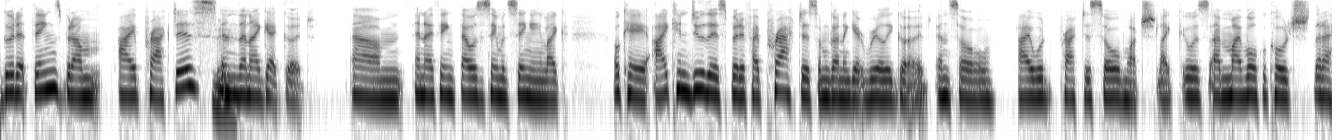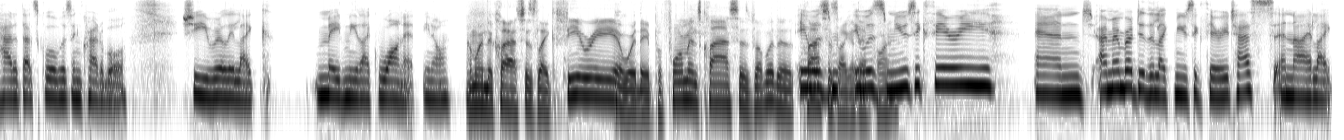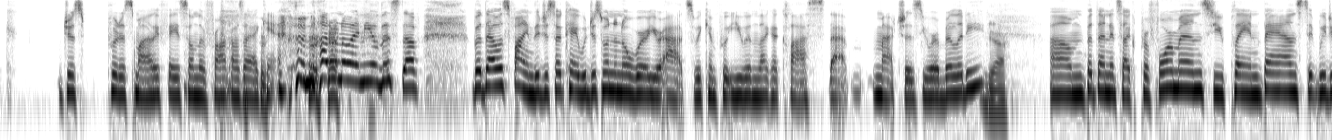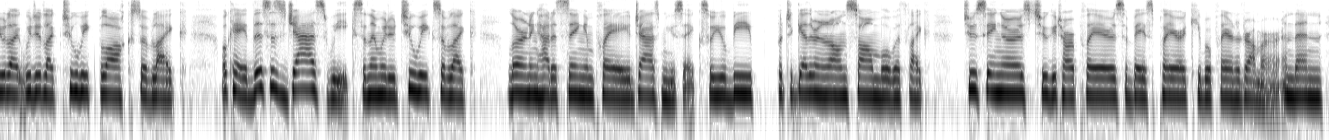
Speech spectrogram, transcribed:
good at things but i'm i practice and then i get good um, and i think that was the same with singing like okay i can do this but if i practice i'm gonna get really good and so i would practice so much. Like it was uh, my vocal coach that i had at that school was incredible. She really like made me like want it you know? And were the classes like theory or were they performance classes? What were the it classes was like at it was point? music theory and i remember i did the like music theory tests and i like just put a smiley face on the front. I was like i can't. I don't know any of this stuff. But that was fine. They just okay we just want to know where you're at so we can put you in like a class that matches your ability. Yeah. Um, but then it's like performance. You play in bands. We do like we did like two week blocks of like, okay, this is jazz weeks, and then we do two weeks of like learning how to sing and play jazz music. So you'll be put together in an ensemble with like two singers, two guitar players, a bass player, a keyboard player, and a drummer, and then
